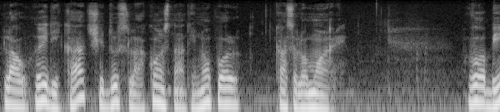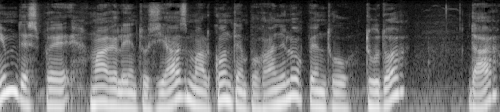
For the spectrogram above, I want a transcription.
l-au ridicat și dus la Constantinopol ca să-l omoare. Vorbim despre marele entuziasm al contemporanilor pentru Tudor, dar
